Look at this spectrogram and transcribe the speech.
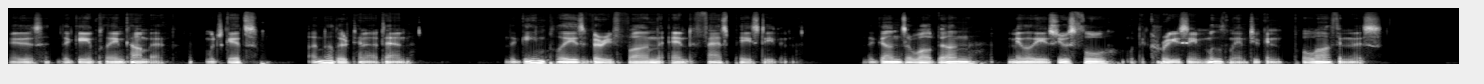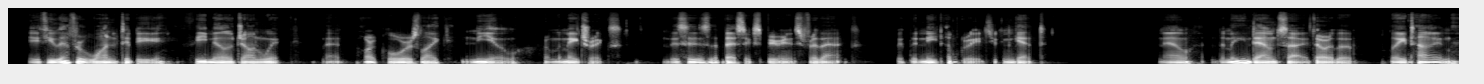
is the gameplay and combat, which gets another 10 out of 10. The gameplay is very fun and fast paced, even. The guns are well done, melee is useful with the crazy movement you can pull off in this. If you ever wanted to be female John Wick, that parkour is like Neo from The Matrix, this is the best experience for that, with the neat upgrades you can get. Now, the main downsides are the playtime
